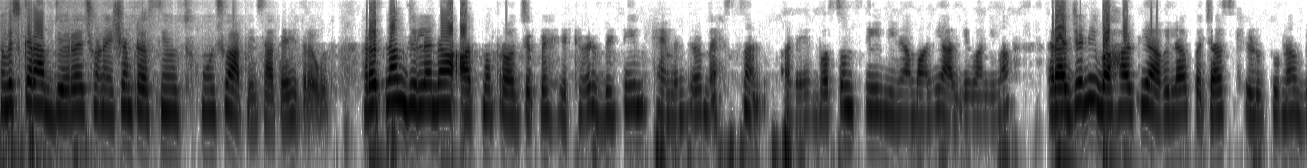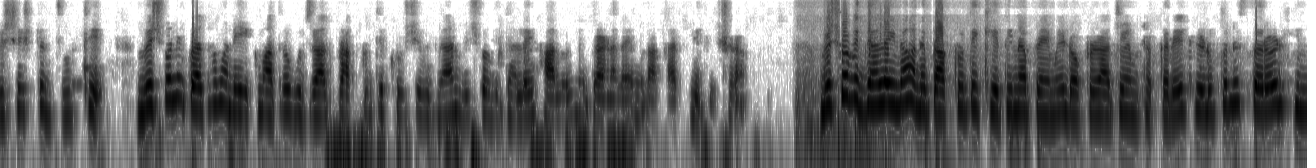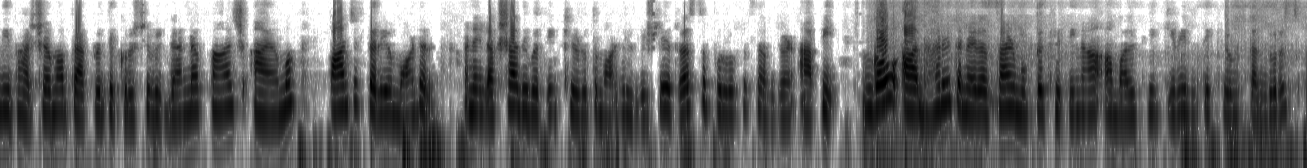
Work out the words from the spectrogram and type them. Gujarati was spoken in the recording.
નમસ્કાર, આપ જોઈ રહ્યા છો નેશન પ્લસ ન્યૂઝ. હું છું આપની સાથે હેતરઉદ રતલામ જિલ્લાના આત્મ પ્રોજેક્ટ હેઠળ બીટીમ હેમેન્દ્ર મહેસન અને વસંતસિંહ નીનામાની આગેવાનીમાં રાજ્યની બહારથી આવેલા પચાસ ખેડૂતોના વિશિષ્ટ જૂથે વિશ્વની પ્રથમ અને એકમાત્ર ગુજરાત પ્રાકૃતિક કૃષિ વિજ્ઞાન વિશ્વવિદ્યાલય હાલોલની પ્રેરણાદાયી મુલાકાત લીધી છે. વિશ્વવિદ્યાલયના અને પ્રાકૃતિક ખેતીના પ્રેમી ડોક્ટર રાજુ એમ ઠક્કરે ખેડૂતોને સરળ હિન્દી ભાષામાં પ્રાકૃતિક કૃષિ વિજ્ઞાનના પાંચ આયામો પાંચ સ્તરીય મોડલ અને લક્ષાધિપતિ ખેડૂત મોડલ વિશે રસપૂર્વક સમજણ આપી. ગૌ આધારિત અને રસાયણ મુક્ત ખેતીના અમલથી કેવી રીતે ખેડૂત તંદુરસ્ત,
